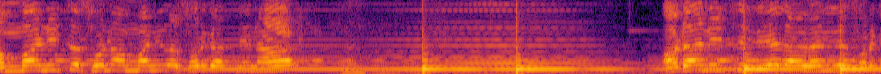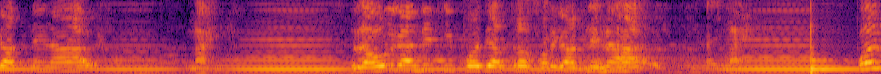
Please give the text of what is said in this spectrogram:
अंबानीचं सोनं अंबानीला स्वर्गात नेणार. अडाणीची रेल अडाणीला स्वर्गात नेणार. नाही. राहुल गांधीची पदयात्रा स्वर्गात नेणार? नाही. पण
